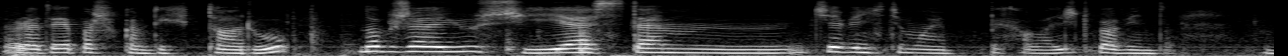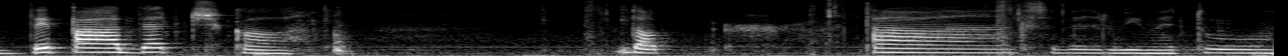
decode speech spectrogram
Dobra, to ja poszukam tych torów. Dobrze, już jestem. 9 to moja pychała liczba, więc wypadeczko. Dobra. Tak sobie zrobimy tu.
